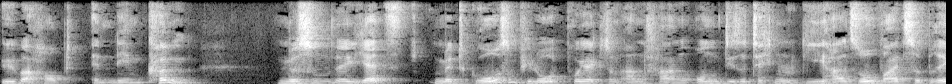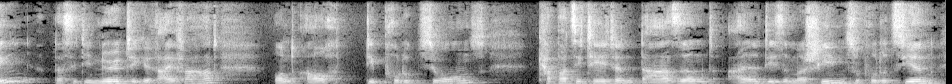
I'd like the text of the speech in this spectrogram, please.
überhaupt entnehmen können, müssen wir jetzt mit großen Pilotprojekten anfangen, um diese Technologie halt so weit zu bringen, dass sie die nötige Reife hat und auch die Produktionskapazitäten da sind, all diese Maschinen zu produzieren,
